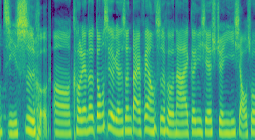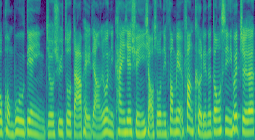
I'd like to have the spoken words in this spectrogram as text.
级适合，呃，可怜的东西的原声带非常适合拿来跟一些悬疑小说、恐怖电影就去做搭配。这样，如果你看一些悬疑小说，你方便放可怜的东西，你会觉得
